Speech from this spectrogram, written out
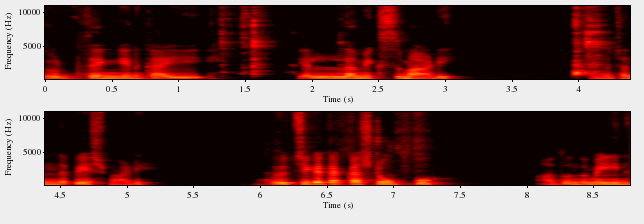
ದೊಡ್ಡ ತೆಂಗಿನಕಾಯಿ ಎಲ್ಲ ಮಿಕ್ಸ್ ಮಾಡಿ ಅದನ್ನು ಚಂದ ಪೇಸ್ಟ್ ಮಾಡಿ, ರುಚಿಗೆ ತಕ್ಕಷ್ಟು ಉಪ್ಪು, ಅದೊಂದು ಮೇಯ್ನ್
